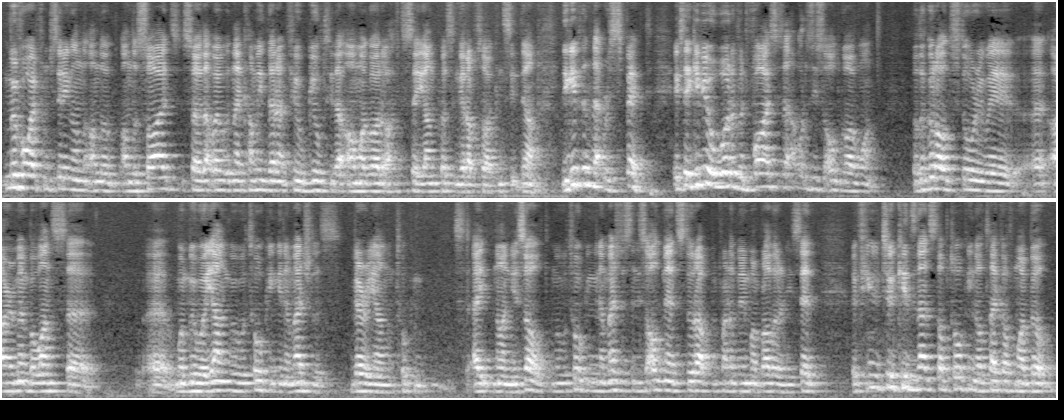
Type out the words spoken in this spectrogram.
move away from sitting on, on the on the sides, so that way when they come in, they don't feel guilty that oh my god, I have to see a young person get up so I can sit down. You give them that respect. If they give you a word of advice, oh, what does this old guy want? Well, the good old story where uh, I remember once. Uh, uh, when we were young, we were talking in a majlis, very young, talking eight, nine years old. And we were talking in a majlis, and this old man stood up in front of me and my brother, and he said, If you two kids don't stop talking, I'll take off my belt.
